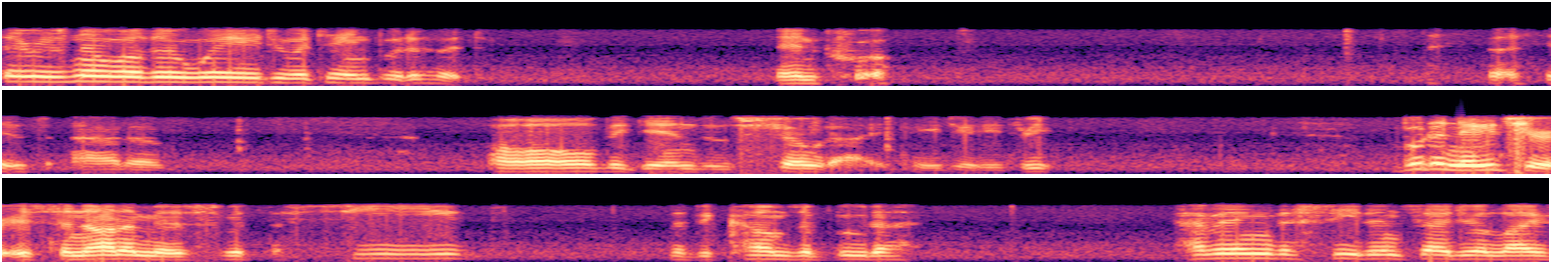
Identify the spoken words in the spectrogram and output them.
There is no other way to attain Buddhahood. End quote. That is out of All Begins with Shodai, page 83. Buddha nature is synonymous with the seed that becomes a Buddha. Having the seed inside your life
